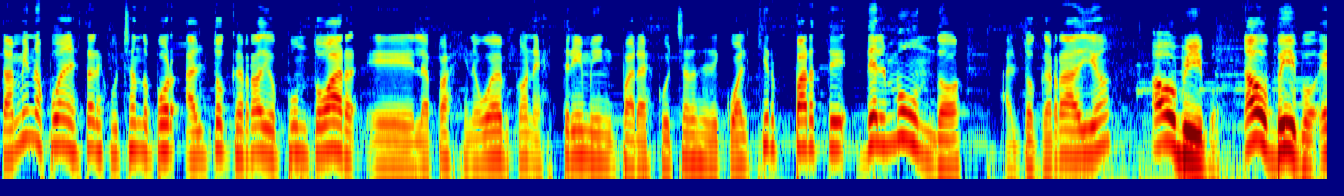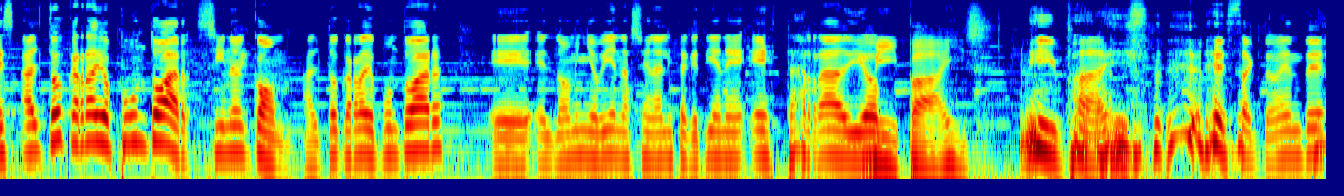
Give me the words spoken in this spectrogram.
También nos pueden estar escuchando por altoqueradio.ar, eh, la página web con streaming para escuchar desde cualquier parte del mundo. Altoque Radio. Au vivo. Au vivo. Es altoqueradio.ar, sin el com. Altoqueradio.ar eh, el dominio bien nacionalista que tiene esta radio. Mi país. Mi país, exactamente.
